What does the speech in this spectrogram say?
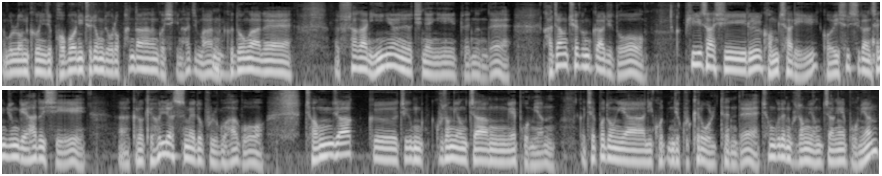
물론 그건 이제 법원이 최종적으로 판단하는 것이긴 하지만 음. 그동안에 수사가 한 2년여 진행이 됐는데 가장 최근까지도 피의 사실을 검찰이 거의 실시간 생중계 하듯이 아, 그렇게 흘렸음에도 불구하고 정작 그 지금 구속영장에 보면 그 체포동의안이 곧 이제 국회로 올 텐데 청구된 구속영장에 보면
